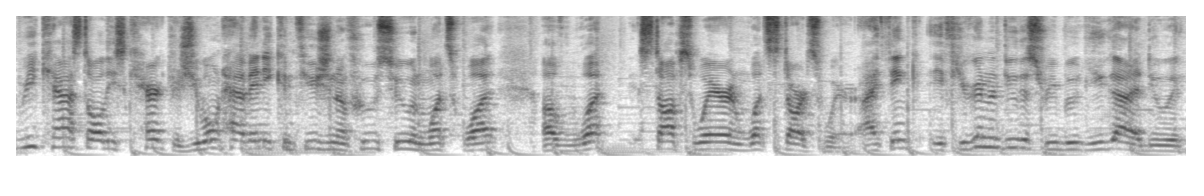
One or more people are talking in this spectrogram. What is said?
recast all these characters. You won't have any confusion of who's who and what's what, of what stops where and what starts where. I think if you're gonna do this reboot, you gotta do it,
